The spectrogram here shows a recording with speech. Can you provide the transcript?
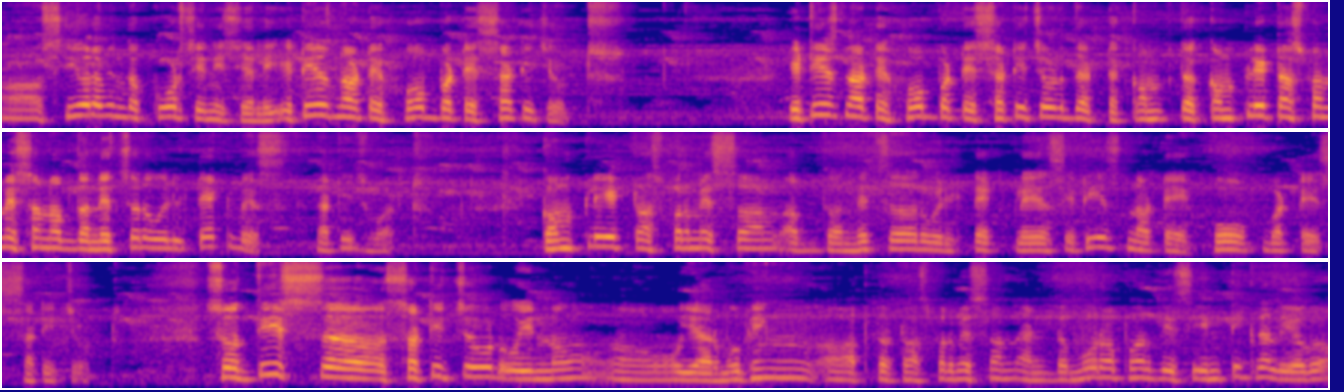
Uh, Sri Aurobindo course initially, it is not a hope but a certitude. It is not a hope but a certitude that the, com- the complete transformation of the nature will take place. That is what. Complete transformation of the nature will take place. It is not a hope but a certitude. So this uh, certitude we know uh, we are moving uh, after transformation and moreover this integral yoga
